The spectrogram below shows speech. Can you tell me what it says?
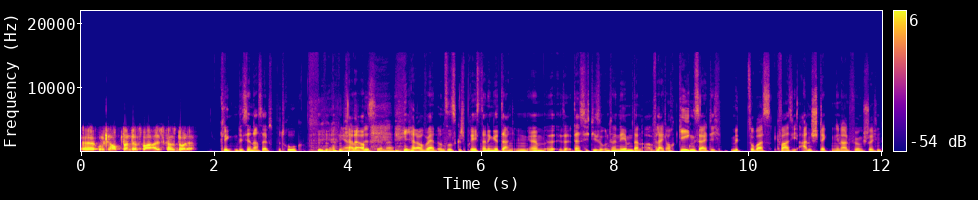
äh, und glaubt dann, das war alles ganz dolle. Klingt ein bisschen nach Selbstbetrug. ich, hatte auch, bisschen, ne? ich, hatte auch, während unseres Gesprächs dann den Gedanken, ähm, dass sich diese Unternehmen dann vielleicht auch gegenseitig mit sowas quasi anstecken, in Anführungsstrichen.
